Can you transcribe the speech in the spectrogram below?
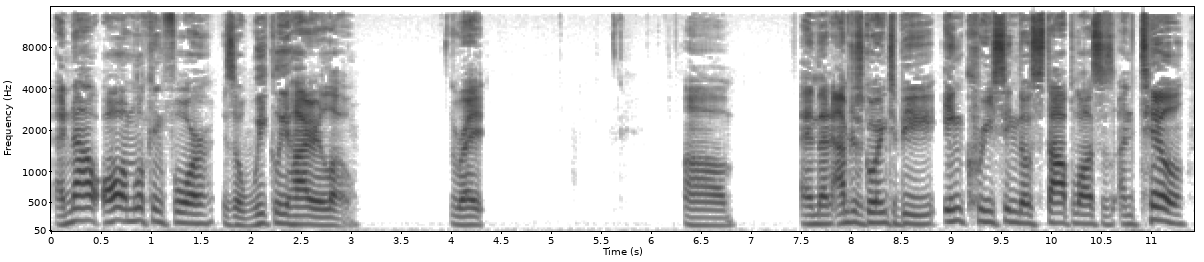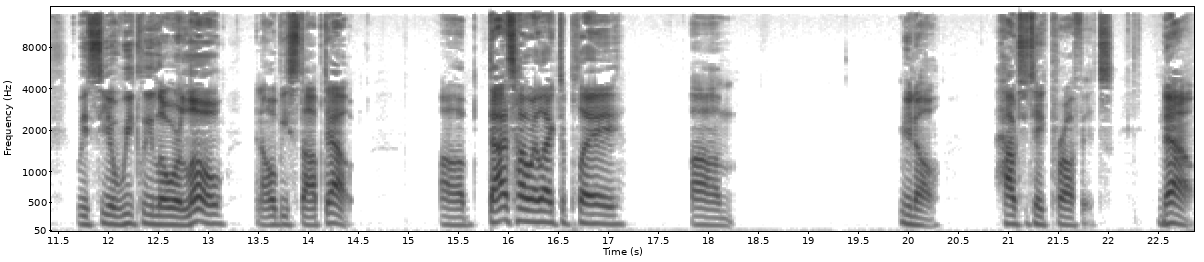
and now all I'm looking for is a weekly higher low, right? Um, and then I'm just going to be increasing those stop losses until we see a weekly lower low, and I'll be stopped out. Uh, that's how I like to play. Um, you know, how to take profits. Now,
